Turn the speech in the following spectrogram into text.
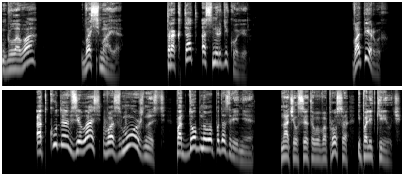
Глава восьмая. Трактат о Смердякове. Во-первых, откуда взялась возможность подобного подозрения? Начал с этого вопроса Ипполит Кириллович.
